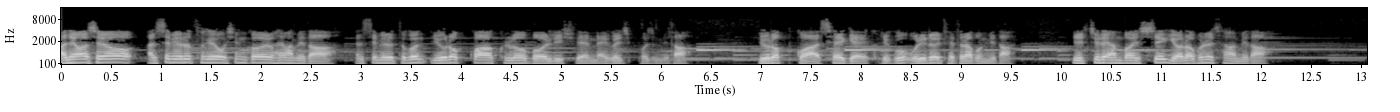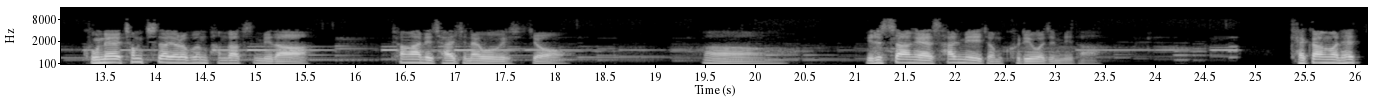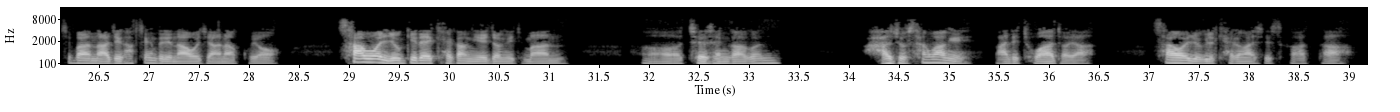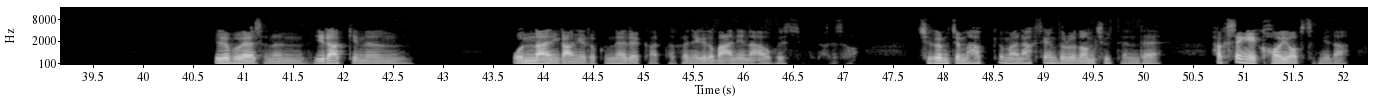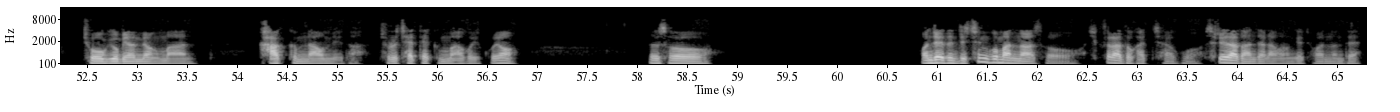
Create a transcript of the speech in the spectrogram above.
안녕하세요. 안세미르톡에 오신 걸 환영합니다. 안세미르톡은 유럽과 글로벌 이슈의 맥을 짚어줍니다. 유럽과 세계 그리고 우리를 되돌아 봅니다. 일주일에 한 번씩 여러분을 찾아갑니다. 국내 청취자 여러분 반갑습니다. 평안히 잘 지내고 계시죠? 아, 일상의 삶이 좀 그리워집니다. 개강은 했지만 아직 학생들이 나오지 않았고요. 4월 6일에 개강 예정이지만 어, 제 생각은 아주 상황이 많이 좋아져야 4월 6일 개강할 수 있을 것 같다. 일부에서는 1학기는 온라인 강의로 끝내야 될 것 같다. 그런 얘기도 많이 나오고 있습니다. 그래서 지금쯤 학교만 학생들로 넘칠 텐데 학생이 거의 없습니다. 조교 몇 명만 가끔 나옵니다. 주로 재택근무하고 있고요. 그래서 언제든지 친구 만나서 식사라도 같이 하고 술이라도 한잔하고 하는 게 좋았는데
